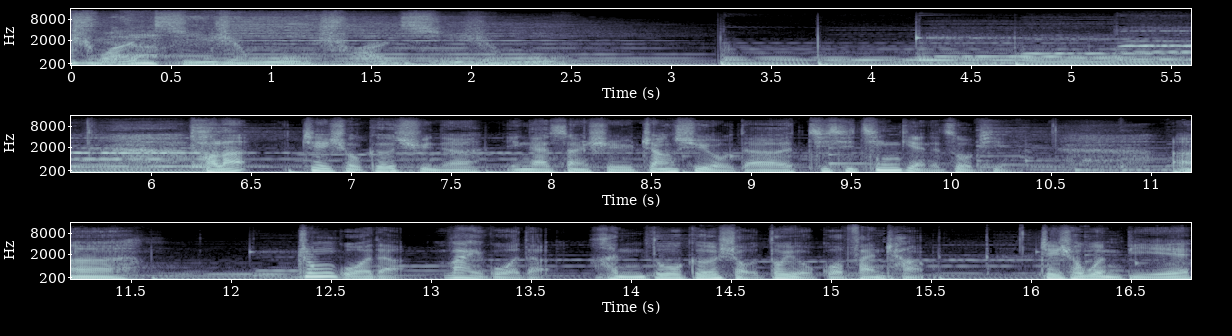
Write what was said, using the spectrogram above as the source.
传奇人物。传奇人物。好了，这首歌曲呢，应该算是张学友的极其经典的作品。呃，中国的、外国的很多歌手都有过翻唱。这首《吻别》，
